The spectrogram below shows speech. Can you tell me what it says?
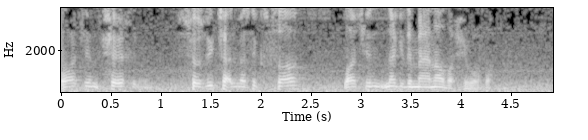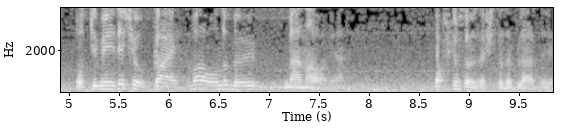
Lakin şeyx sözlük kəlməsi qısa, lakin nə qədər məna daşıyır orada. O deməkdə ki, qayıtmaq onda böyük məna var yəni. Başqa söz işlədə bilərdi.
